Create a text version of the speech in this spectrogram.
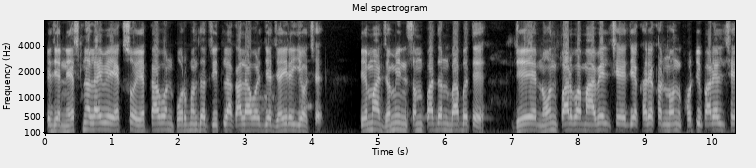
કે જે નેશનલ હાઈવે એકસો એકાવન પોરબંદર ચીતલા કાલાવડ જે જઈ રહ્યો છે, તેમાં જમીન સંપાદન બાબતે જે નોંધ પાડવામાં આવેલ છે, જે ખરેખર નોંધ ખોટી પાડેલ છે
